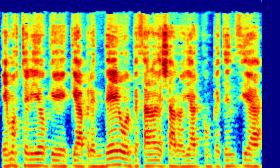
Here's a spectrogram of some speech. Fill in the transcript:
hemos tenido que aprender o empezar a desarrollar competencias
